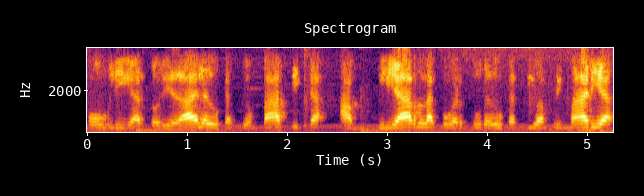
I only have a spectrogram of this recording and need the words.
obligatoriedad de la educación básica, ampliar la cobertura educativa primaria,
